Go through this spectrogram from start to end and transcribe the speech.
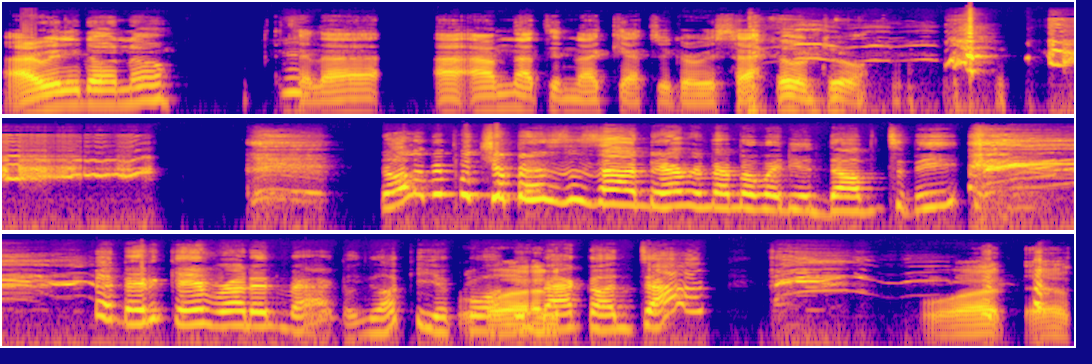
I really don't know because I, I I'm not in that category, so I don't know. Don't let me put your business out there. Remember when you dumped me? and then came running back. Lucky you called me back on time. Whatever.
